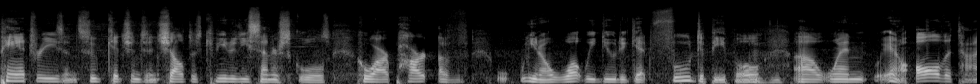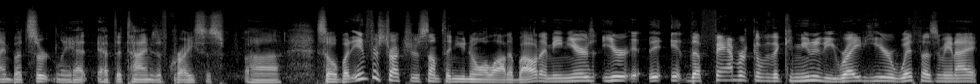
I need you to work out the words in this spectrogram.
pantries and soup kitchens and shelters, community center schools who are part of, you know, what we do to get food to people uh, when, you know, all the time, but certainly at, at the times of crisis. Uh, so, but infrastructure is something you know a lot about. I mean, you're you're i i the fabric of the community right here with us. I mean, I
